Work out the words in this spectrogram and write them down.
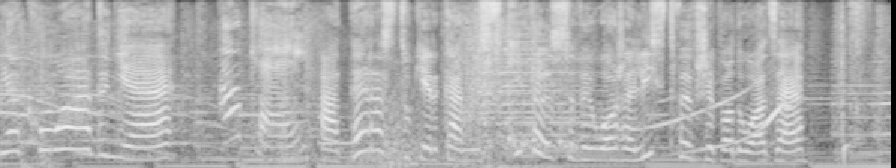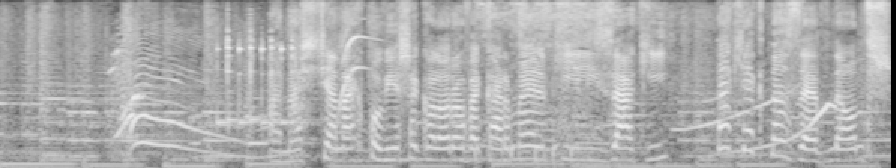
Jak ładnie! A teraz cukierkami Skittles wyłożę listwy przy podłodze. A na ścianach powieszę kolorowe karmelki i lizaki, tak jak na zewnątrz.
